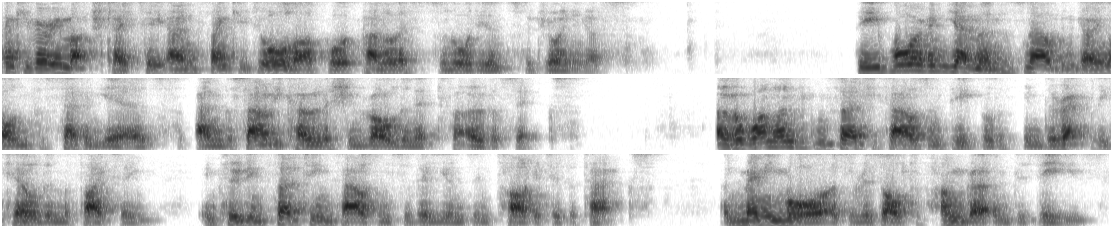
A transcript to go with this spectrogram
Thank you very much, Katie, and thank you to all our panelists and audience for joining us. The war in Yemen has now been going on for seven years, and the Saudi coalition rolled in it for over six. Over 130,000 people have been directly killed in the fighting, including 13,000 civilians in targeted attacks, and many more as a result of hunger and disease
